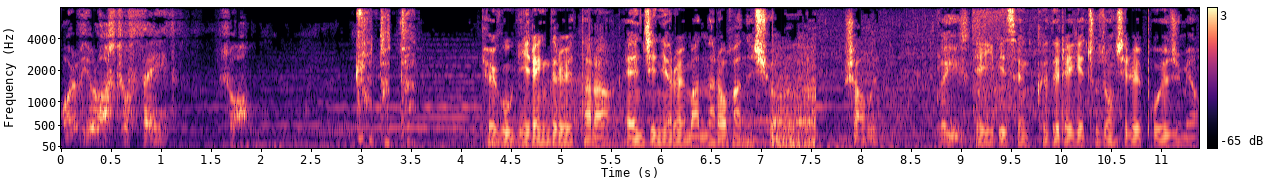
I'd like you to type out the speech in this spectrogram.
Or have you lost your faith? Sure. 좋겠다. 결국 일행들을 따라 엔지니어를 만나러 가는 쇼. Shall we? Please. 데이빗은 그들에게 조종실을 보여주며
